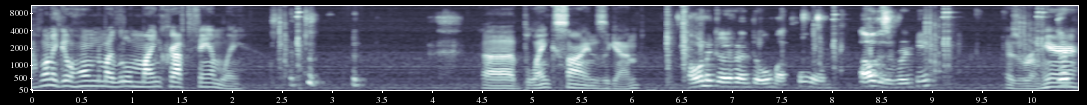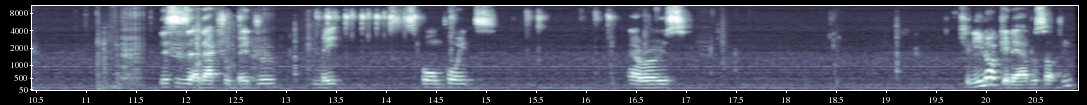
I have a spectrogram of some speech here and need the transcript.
I want to go home to my little Minecraft family. uh, blank signs again. I want to go home to all my porn. Oh, there's a room here. There's a room here. This is an actual bedroom. Meat, spawn points, arrows. Can you not get out or something?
